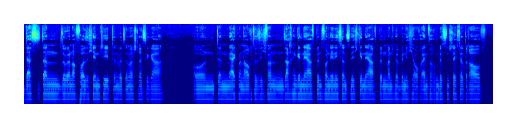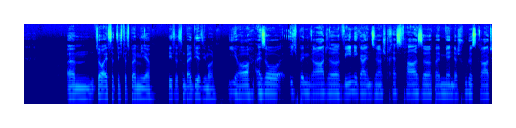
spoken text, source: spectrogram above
das dann sogar noch vor sich hinschiebt, dann wird es immer stressiger und dann merkt man auch, dass ich von Sachen genervt bin, von denen ich sonst nicht genervt bin. Manchmal bin ich auch einfach ein bisschen schlechter drauf. Ähm, so äußert sich das bei mir. Wie ist es denn bei dir, Simon? Ja, also ich bin gerade weniger in so einer Stressphase. Bei mir in der Schule ist gerade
